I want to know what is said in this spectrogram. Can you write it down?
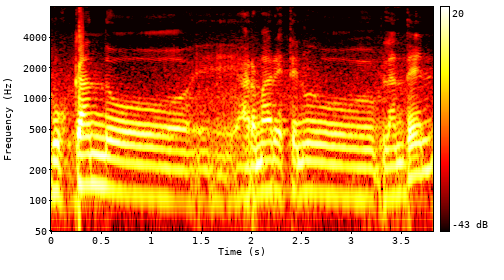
buscando armar este nuevo plantel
